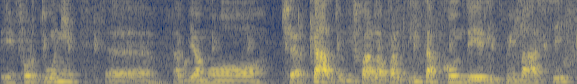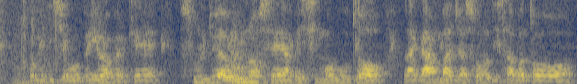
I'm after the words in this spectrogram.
infortuni eh, abbiamo cercato di fare la partita con dei ritmi bassi, come dicevo prima, perché sul 2-1 se avessimo avuto la gamba già solo di sabato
